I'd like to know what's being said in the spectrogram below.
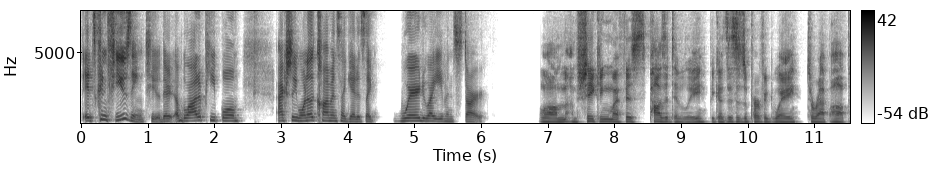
it's confusing too. There a lot of people, actually, one of the comments I get is like, where do I even start? Well, I'm, I'm shaking my fists positively because this is a perfect way to wrap up.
